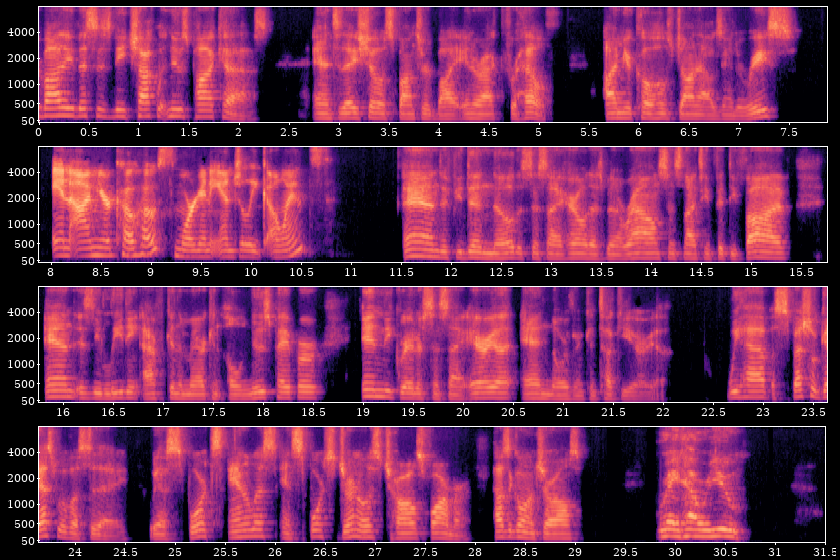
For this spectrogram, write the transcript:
Everybody. This is the Chocolate News Podcast, and today's show is sponsored by Interact for Health. I'm your co host, John Alexander Reese. And I'm your co host, Morgan Angelique Owens. And if you didn't know, the Cincinnati Herald has been around since 1955 and is the leading African American owned newspaper in the greater Cincinnati area and northern Kentucky area. We have a special guest with us today. We have sports analyst and sports journalist Charles Farmer. How's it going, Charles? Great. How are you?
